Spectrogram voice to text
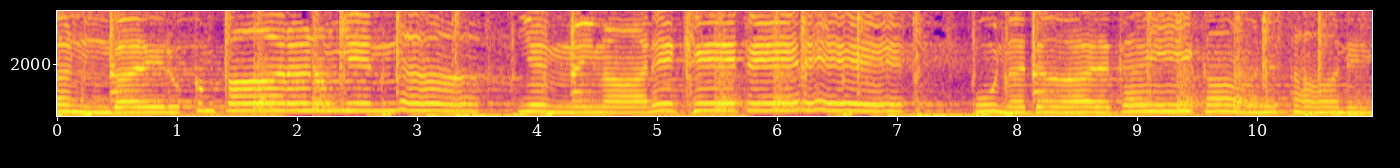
கண்கள் இருக்கும் காரணம் என்ன? என்னை நானே கேட்டேனே. உனது அழகை காணத்தானே.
